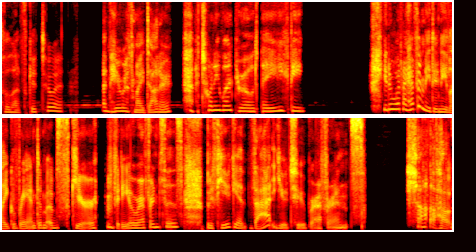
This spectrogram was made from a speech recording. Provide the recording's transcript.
So let's get to it. I'm here with my daughter, a 21 year old lady. You know what? I haven't made any like random obscure video references, but if you get that YouTube reference, shut up.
